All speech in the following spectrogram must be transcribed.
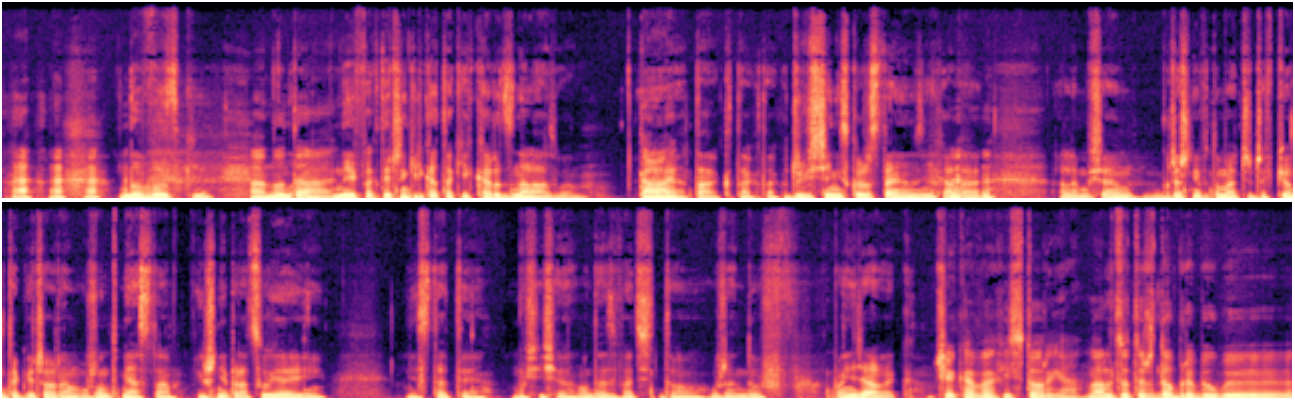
do budki. A no tak. No i faktycznie kilka takich kart znalazłem. Tak? E, tak, tak, tak. Oczywiście nie skorzystałem z nich, ale, ale musiałem grzecznie wytłumaczyć, że w piątek wieczorem Urząd Miasta już nie pracuje i niestety musi się odezwać do urzędów w poniedziałek. Ciekawa historia. No ale to też dobry byłby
